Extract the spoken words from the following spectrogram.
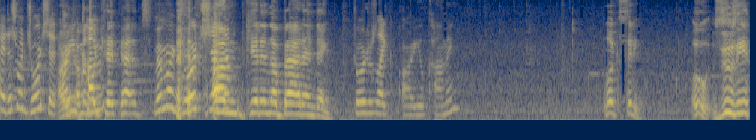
Hey, that's what George said. Are, Are, you coming, coming? with Kit Kats? Remember George said I'm getting the bad ending. George was like, "Are you coming?" Look, city. Oh, Zuzy.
